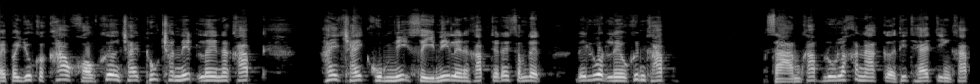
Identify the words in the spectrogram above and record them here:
ไปประยุกต์กับข้าวของเครื่องใช้ทุกชนิดเลยนะครับ ให้ใช้คุมนี้สีนี้เลยนะครับ จะได้สำเร็จได้รวดเร็วขึ้นครับสามครับรู้ลัคนาเกิดที่แท้จริงครับ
